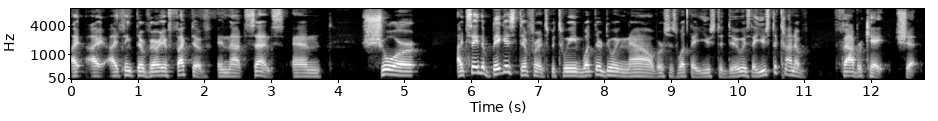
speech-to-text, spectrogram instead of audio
I, I, I think they're very effective in that sense. And sure, I'd say the biggest difference between what they're doing now versus what they used to do is they used to kind of fabricate shit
